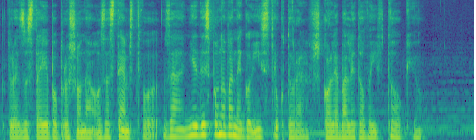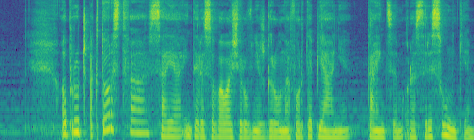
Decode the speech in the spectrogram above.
która zostaje poproszona o zastępstwo za niedysponowanego instruktora w szkole baletowej w Tokio. Oprócz aktorstwa, Saja interesowała się również grą na fortepianie, tańcem oraz rysunkiem,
